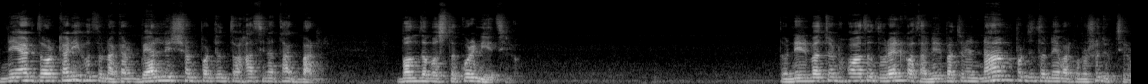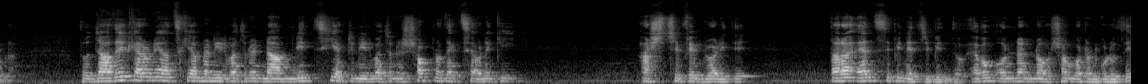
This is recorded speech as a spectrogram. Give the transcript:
নেয়ার দরকারই হতো না, কারণ বিয়াল্লিশ সন পর্যন্ত হাসিনা থাকবার বন্দোবস্ত করে নিয়েছিল। তো নির্বাচন হওয়া তো দূরের কথা, নির্বাচনের নাম পর্যন্ত নেবার কোনো সুযোগ ছিল না। তো যাদের কারণে আজকে আমরা নির্বাচনের নাম নিচ্ছি, একটি নির্বাচনের স্বপ্ন দেখছে অনেকেই, আসছে ফেব্রুয়ারিতে, তারা এনসিপি নেতৃবৃন্দ এবং অন্যান্য সংগঠনগুলোতে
